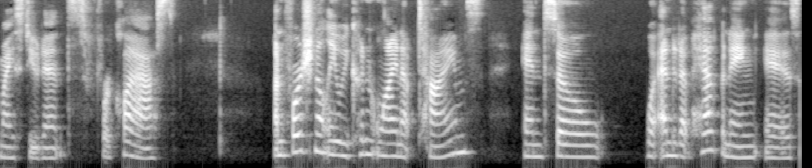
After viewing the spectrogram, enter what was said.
my students for class. Unfortunately, we couldn't line up times, and so what ended up happening is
